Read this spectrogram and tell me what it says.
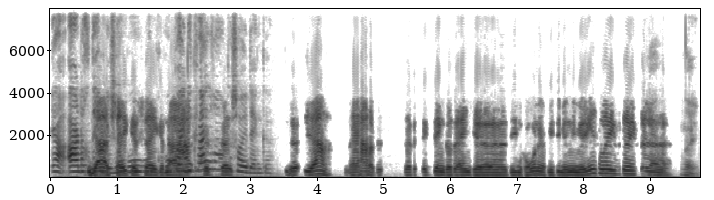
ja, aardig ding. Ja, zeker, hoe, zeker. Hoe, hoe nou, kan je die kwijtraken, zou je denken? De, ja, nou ja, ik denk dat eentje eh, die hem gewonnen heeft, niet, niet meer ingeleverd heeft. Eh. Nee,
